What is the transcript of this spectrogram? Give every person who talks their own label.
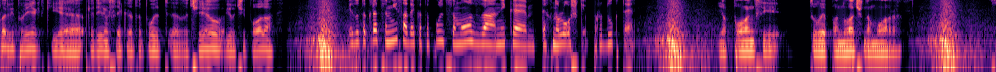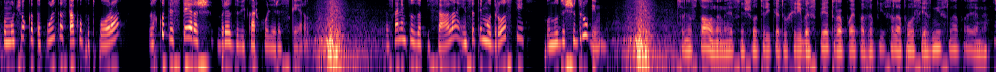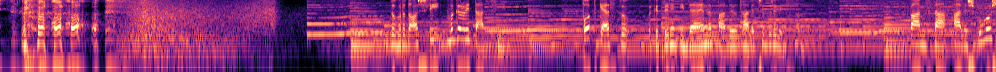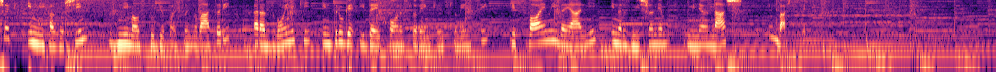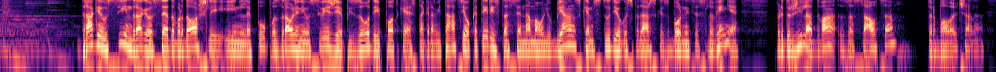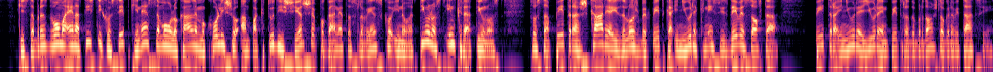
Speaker 1: prvi projekt, ki je, katerim se je katapult eh, začel, bil Čipola.
Speaker 2: Jaz od takrat sem mislila, da je katapult samo za neke tehnološke produkte.
Speaker 1: Japonci, tu je pa nočna mora.
Speaker 2: S pomočjo katapulta, s tako podporo, lahko testiraš, brez da bi karkoli riskiral. Zakaj sem to zapisala in vse te modrosti ponudiš še drugim?
Speaker 1: Se enostavno, ne? Sem šel trikrat v hribe s Petro, pa je pa zapisala, pol si je zmislila, pa je ne.
Speaker 3: Dobrodošli v Gravitaciji, podkastu, v katerem ideje ne padajo daleč od drevesa. Z vami sta Aleš Ugošek in Miha Goršin, z njima v studiu pa so inovatori, razvojniki in druge ideje polne slovenke in slovenci, ki s svojimi dejanji in razmišljanjem spremenjajo naš in vaš svet.
Speaker 4: Drage vsi in drage vse, dobrodošli in lepo pozdravljeni v sveži epizodi podcasta Gravitacija, v kateri sta se nama v Ljubljanskem studiu Gospodarske zbornice Slovenije pridružila dva zasavca, trbovalčana ki sta brez dvoma ena tistih oseb, ki ne samo v lokalnem okolišu, ampak tudi širše poganjata slovensko inovativnost in kreativnost. To sta Petra Škarja iz založbe Petka in Jure Knes iz Devesofta. Petra in Jure, Jure in Petra, dobrodošli v gravitaciji.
